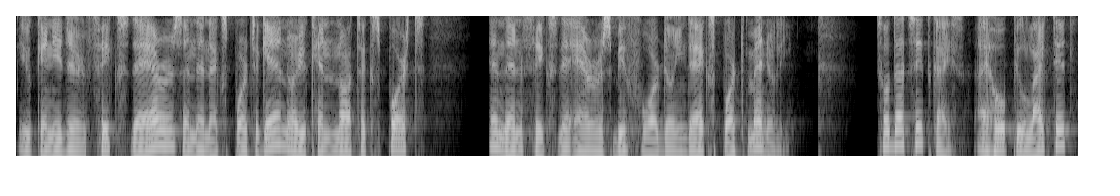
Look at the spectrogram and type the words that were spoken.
You can either fix the errors and then export again, or you can not export and then fix the errors before doing the export manually. So that's it guys. I hope you liked it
